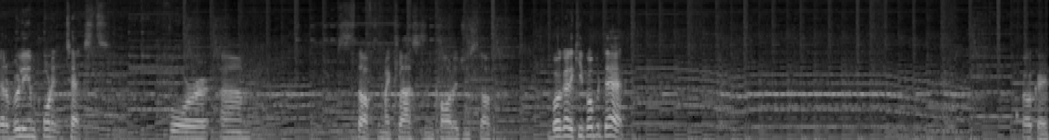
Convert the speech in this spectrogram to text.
got a really important text for um, stuff for my classes in college and stuff. But I gotta keep up with that. Okay,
